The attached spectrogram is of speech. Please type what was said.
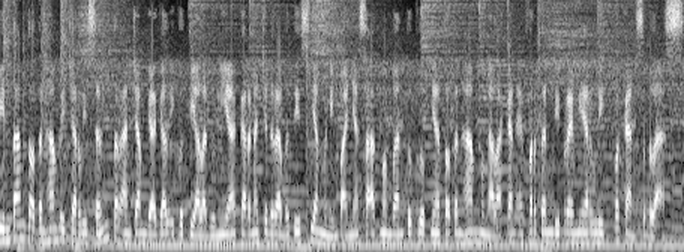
Bintang Tottenham Richarlison terancam gagal ikut Piala Dunia karena cedera betis yang menimpanya saat membantu klubnya Tottenham mengalahkan Everton di Premier League pekan 11.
